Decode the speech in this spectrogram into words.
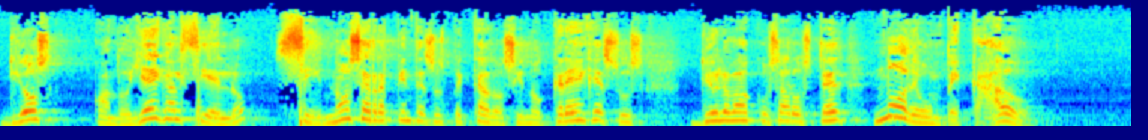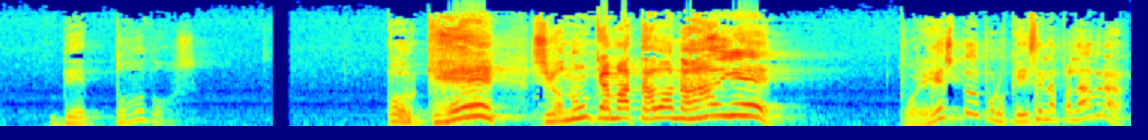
Dios cuando llega al cielo, si no se arrepiente de sus pecados, si no cree en Jesús, Dios le va a acusar a usted no de un pecado, de todos. ¿Por qué? Si yo nunca he matado a nadie. Por esto, por lo que dice la palabra.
